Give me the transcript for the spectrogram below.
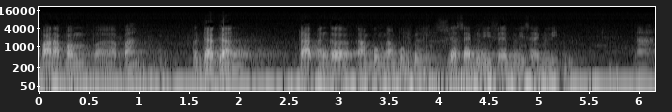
para pem, apa, pedagang datang ke kampung-kampung beli. Sudah saya beli, saya beli, saya beli. Nah,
